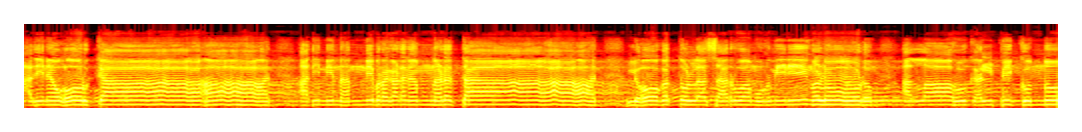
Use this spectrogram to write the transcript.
അതിനെ ഓർക്കാൻ അതിന് നന്ദി പ്രകടനം നടത്താൻ ലോകത്തുള്ള സർവ മുഅ്മിനീങ്ങളോടും അള്ളാഹു കൽപ്പിക്കുന്നു.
